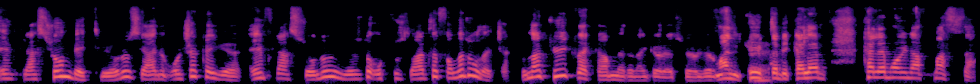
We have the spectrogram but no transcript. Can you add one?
enflasyon bekliyoruz. Yani Ocak ayı enflasyonu %30'larda falan olacak. Bunlar TÜİK rakamlarına göre söylüyorum. Hani TÜİK evet. tabii kalem kalem oynatmazsa.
